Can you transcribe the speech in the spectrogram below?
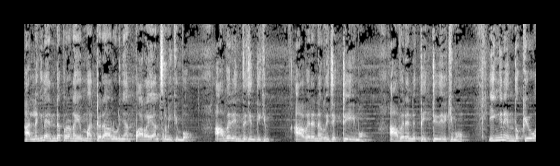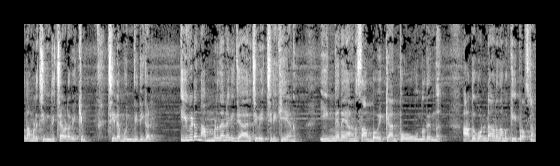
അല്ലെങ്കിൽ എന്റെ പ്രണയം മറ്റൊരാളോട് ഞാൻ പറയാൻ ശ്രമിക്കുമ്പോൾ അവരെന്ത് ചിന്തിക്കും? അവരെന്നെ റിജക്റ്റ് ചെയ്യുമോ? അവരെന്നെ തെറ്റിദ്ധരിക്കുമോ? ഇങ്ങനെ എന്തൊക്കെയോ നമ്മൾ ചിന്തിച്ച് അവിടെ വെക്കും. ചില മുൻവിധികൾ. ഇവിടെ നമ്മൾ തന്നെ വിചാരിച്ച് വെച്ചിരിക്കുകയാണ്. ഇങ്ങനെയാണ് സംഭവിക്കാൻ പോകുന്നതെന്ന്. അതുകൊണ്ടാണ് നമുക്ക് ഈ പ്രശ്നം.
